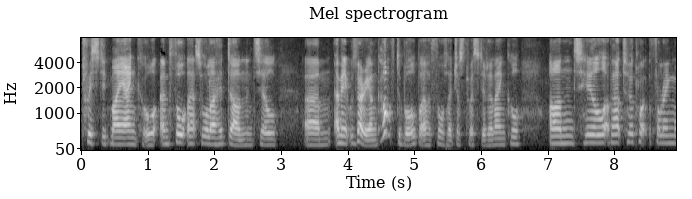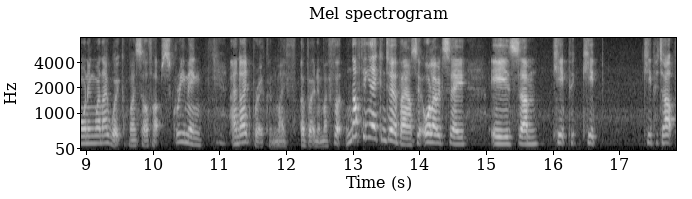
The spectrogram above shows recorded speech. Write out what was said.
twisted my ankle, and thought that's all I had done until. Um, I mean, it was very uncomfortable, but I thought I just twisted an ankle until about two o'clock the following morning when I woke myself up screaming, and I'd broken my a bone in my foot. Nothing they can do about it. All I would say is um, keep keep keep it up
